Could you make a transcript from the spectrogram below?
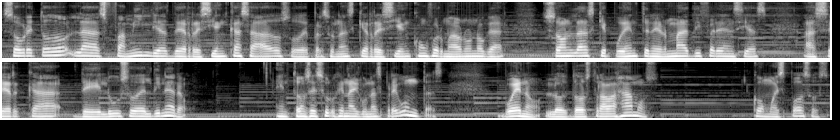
Sobre todo las familias de recién casados o de personas que recién conformaron un hogar son las que pueden tener más diferencias acerca del uso del dinero. Entonces surgen algunas preguntas. Bueno, los dos trabajamos como esposos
